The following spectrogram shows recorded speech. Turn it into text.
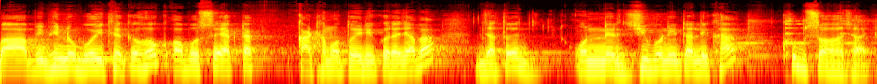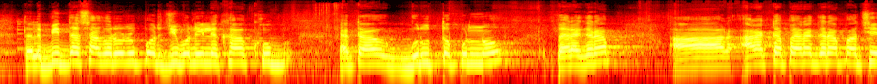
বা বিভিন্ন বই থেকে হোক অবশ্যই একটা কাঠামো তৈরি করে যাবা যাতে অন্যের জীবনীটা লেখা খুব সহজ হয়। তাহলে বিদ্যাসাগরের উপর জীবনী লেখা খুব একটা গুরুত্বপূর্ণ প্যারাগ্রাফ। আর আরেকটা প্যারাগ্রাফ আছে,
